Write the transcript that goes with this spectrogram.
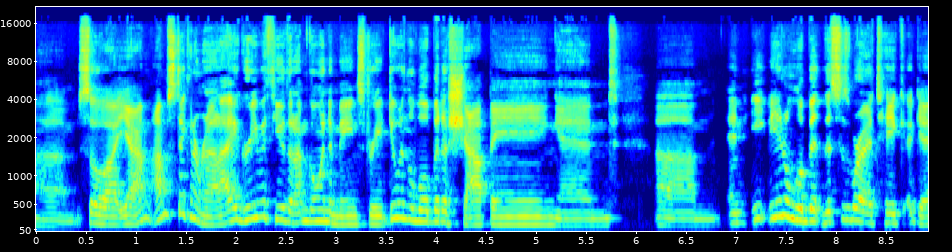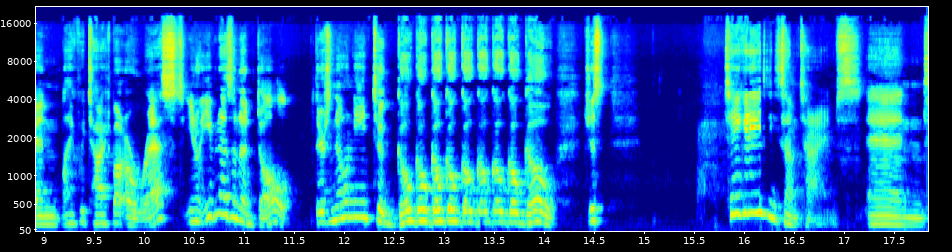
Um, so uh, yeah, I'm, I'm sticking around. I agree with you that I'm going to Main Street, doing a little bit of shopping and um, and know a little bit. This is where I take again, like we talked about, a rest. You know, even as an adult, there's no need to go go go go go go go go go. Just take it easy sometimes. And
